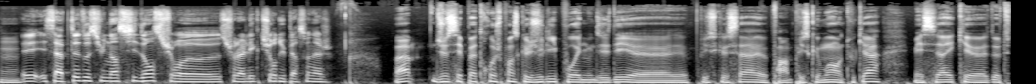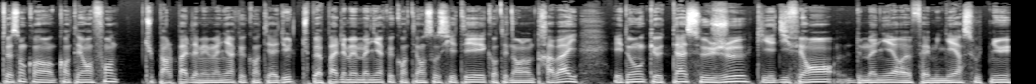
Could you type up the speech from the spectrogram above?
Mhm. Et, et ça a peut-être aussi une incidence sur, euh, sur la lecture du personnage. Bah, je sais pas trop, je pense que Julie pourrait nous aider euh, plus que ça, enfin plus que moi en tout cas, mais c'est vrai que de toute façon quand, quand t'es enfant, tu parles pas de la même manière que quand t'es adulte, tu parles pas de la même manière que quand t'es en société, quand t'es dans le travail, et donc euh, t'as ce jeu qui est différent de manière euh, familière, soutenue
